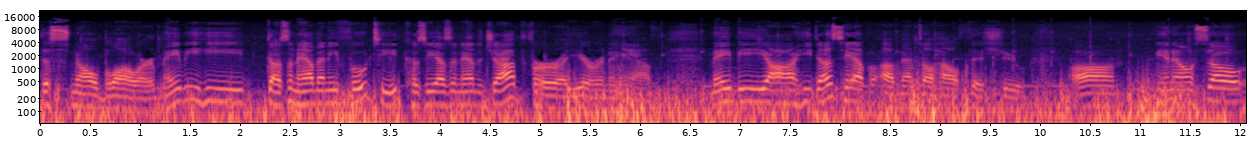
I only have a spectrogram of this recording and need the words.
the snow blower. Maybe he doesn't have any food to eat because he hasn't had a job for a year and a half. Maybe uh, he does have a mental health issue. Um, you know, so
